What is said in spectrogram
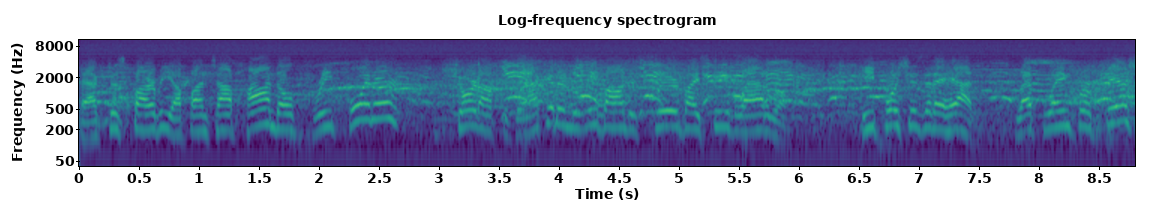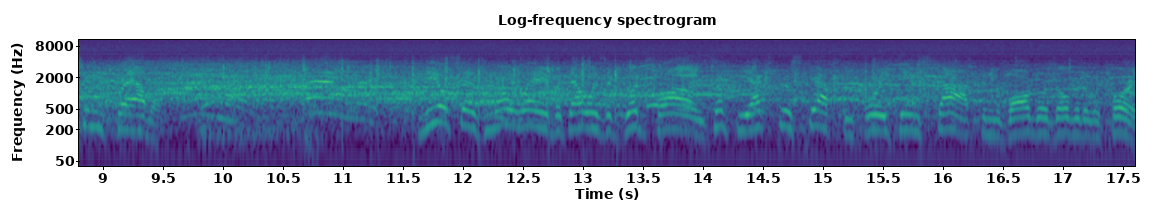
Back to Sparby, up on top. Hondo, three-pointer, short off the bracket, and the rebound is cleared by Steve Lateral. He pushes it ahead. Left wing for Fish, and he travels. Says no way, but that was a good foul. He took the extra step before he came stopped, and the ball goes over to Rocori.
